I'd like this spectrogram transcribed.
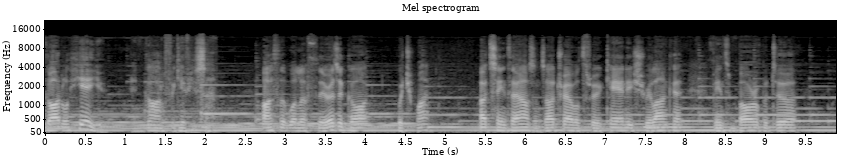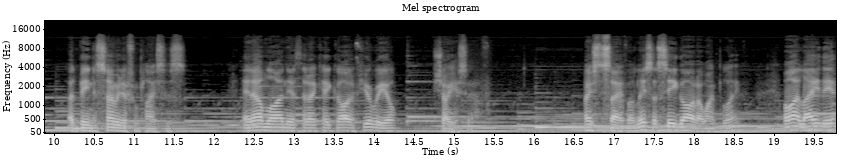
God will hear you and God will forgive you, son. I thought, well, if there is a God, which one? I'd seen thousands. I'd travelled through Kandy, Sri Lanka, been through Borobudur. I'd been to so many different places. And I'm lying there and thought, okay, God, if you're real, show yourself. I used to say, unless I see God, I won't believe. Well, I lay there,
